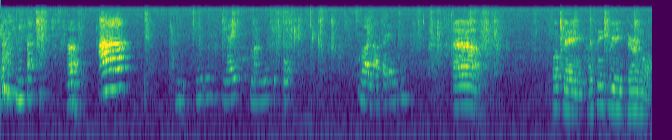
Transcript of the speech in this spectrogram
naman na. ah. Ah. Mm, Nice, magnifico. Mahal ata yan. Ah. Okay, I think we turn off.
